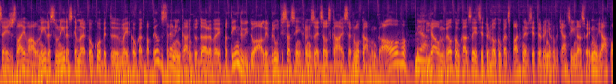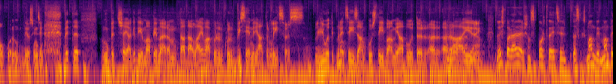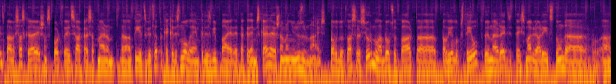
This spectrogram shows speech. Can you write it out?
sēžas laivā un īras un īras, kamēr kaut ko, bet vai ir kaut kāda papildus treniņa, kā viņi to dara, vai pat individuāli ir grūti sasinhronizēt savas kājas ar rokām un galvu. Jā. Jā, un vēl kaut kādas lietas, ja tur vēl kaut kāds partneris, ja tur viņi varbūt jācīnās vai nu, jāpauko, nu, Dievs viņu zina. Bet, eh, bet šajā gadījumā, piemēram, tādā laivā, kur, kur visiem ir jātur līdzsvars, ļoti precīzām kustībām jābūt ar, ar, ar airi. Nu, vispār airēšanas sporta veids ir tas, kas man bija. Man, principā, saskara airēšanas sporta veids sākās apmēram uh, 5 gadus atpakaļ, kad es nolēmu, ka es gribu pāriet akadēmiskā airēšanā. Man viņa uzrunājusi. Pavadot vasaras jūrmā, braucot pāri pa, pa lielu tiltu, vienmēr redzi, teiksim, agrā rīta stundā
